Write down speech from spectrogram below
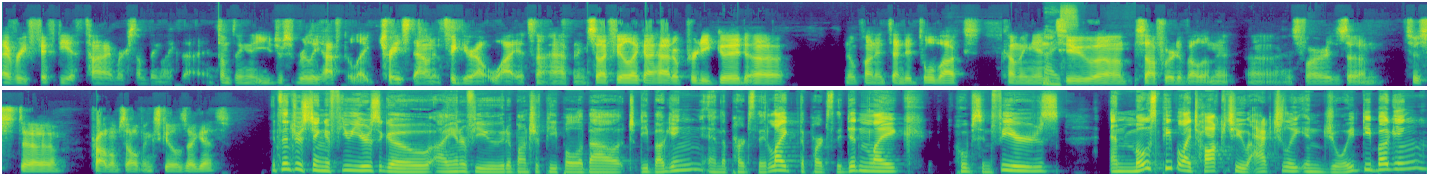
every 50th time or something like that and something that you just really have to like trace down and figure out why it's not happening so i feel like i had a pretty good uh, no pun intended, toolbox coming into nice. um, software development uh, as far as um, just uh, problem solving skills, I guess. It's interesting. A few years ago, I interviewed a bunch of people about debugging and the parts they liked, the parts they didn't like, hopes and fears. And most people I talked to actually enjoyed debugging,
